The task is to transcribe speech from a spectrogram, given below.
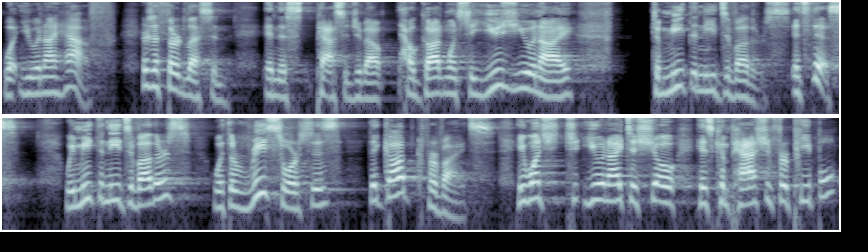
what you and I have. Here's a third lesson in this passage about how God wants to use you and I to meet the needs of others. It's this. We meet the needs of others with the resources that God provides. He wants to, you and I to show his compassion for people.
